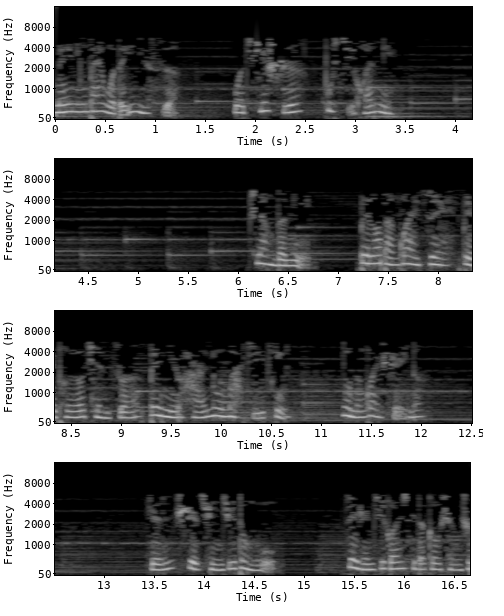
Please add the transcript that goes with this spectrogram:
没明白我的意思，我其实不喜欢你。这样的你，被老板怪罪，被朋友谴责，被女孩怒骂极品，又能怪谁呢？人是群居动物，在人际关系的构成中，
